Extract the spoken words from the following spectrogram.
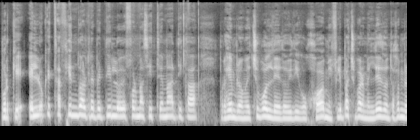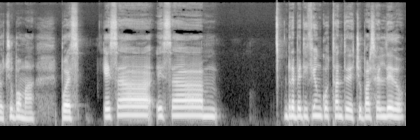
porque es lo que está haciendo al repetirlo de forma sistemática. Por ejemplo, me chupo el dedo y digo, joder, me flipa chuparme el dedo, entonces me lo chupo más. Pues esa, esa repetición constante de chuparse el dedo,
